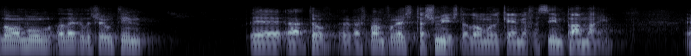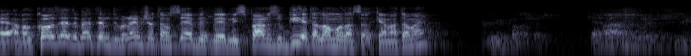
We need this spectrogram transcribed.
לא אמור ללכת לשירותים, אה, אה, טוב, רשב"ם מפרש תשמיש, אתה לא אמור לקיים יחסים פעמיים. אה, אבל כל זה, זה בעצם דברים שאתה עושה במספר זוגי, אתה לא אמור לעשות. כן, מה אתה אומר? כן. אתה מפרש תשמיש?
